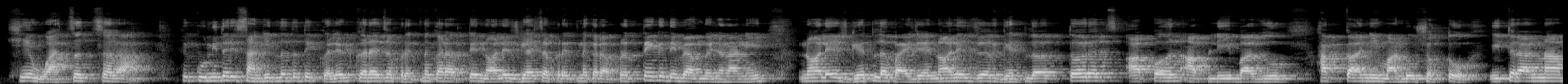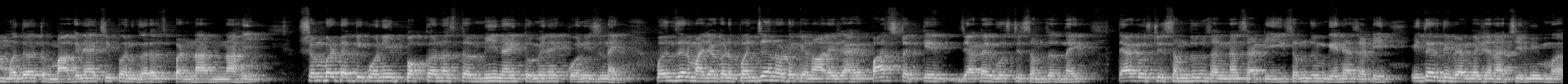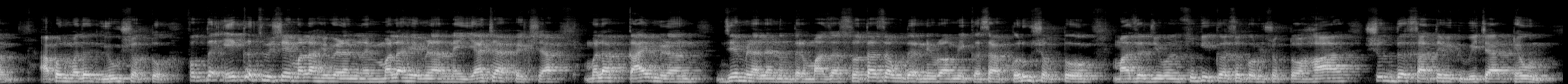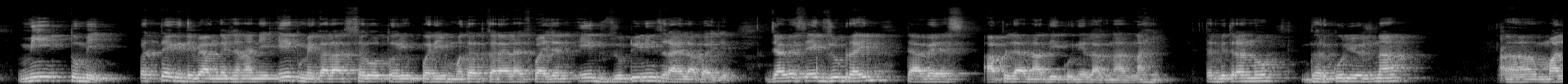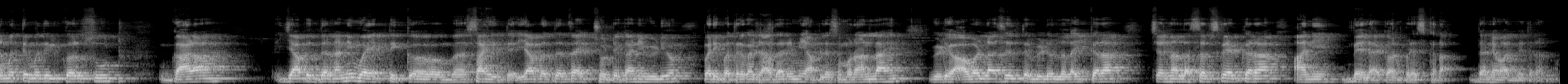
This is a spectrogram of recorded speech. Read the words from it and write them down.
हे वाचत चला. हे कुणीतरी सांगितलं तर ते कलेक्ट करायचा प्रयत्न करा ते नॉलेज घ्यायचा प्रयत्न करा. प्रत्येक दिव्यांगजनाने नॉलेज घेतलं पाहिजे. नॉलेज जर घेतलं तरच आपण आपली बाजू हक्काने मांडू शकतो. इतरांना मदत मागण्याची पण गरज पडणार नाही. शंभर टक्के कोणी पक्क नसतं मी नाही तुम्ही नाही कोणीच नाही. पण जर माझ्याकडं पंच्याण्णव टक्के नॉलेज आहे पाच टक्के ज्या काही गोष्टी समजत नाहीत त्या गोष्टी समजून सांगण्यासाठी समजून घेण्यासाठी इतर दिव्यांगजनाची मी म आपण मदत घेऊ शकतो. फक्त एकच विषय मला हे मिळणार नाही मला हे मिळालं नाही याच्यापेक्षा मला काय मिळन जे मिळाल्यानंतर माझा स्वतःचा उदरनिर्वाह मी कसा करू शकतो माझं जीवन सुखी कसं करू शकतो हा शुद्ध सात्विक विचार ठेवून मी तुम्ही प्रत्येक दिव्यांगजनाने एकमेकाला सर्वतोपरी मदत करायलाच पाहिजे आणि एकजुटीनेच राहायला पाहिजे. ज्यावेळेस एकजूट राहील त्यावेळेस आपल्या नादी कुणी लागणार नाही. तर मित्रांनो घरकुल योजना मालमत्तेमधील कर सूट गाळा याबद्दल आणि वैयक्तिक साहित्य याबद्दलचा एक छोटेखानी व्हिडिओ परिपत्रकाच्या आधारे मी आपल्यासमोर आणला आहे. व्हिडिओ आवडला असेल तर व्हिडिओला लाईक करा चॅनलला सबस्क्राईब करा आणि बेल आयकॉन प्रेस करा. धन्यवाद मित्रांनो.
